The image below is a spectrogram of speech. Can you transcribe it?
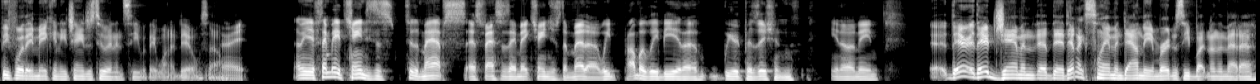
before they make any changes to it and see what they want to do. So, All right. I mean, if they made changes to the maps as fast as they make changes to meta, we'd probably be in a weird position. You know what I mean? Uh, they're they're jamming they're, they're they're like slamming down the emergency button on the meta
